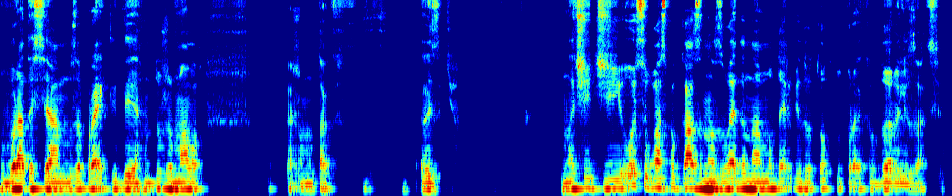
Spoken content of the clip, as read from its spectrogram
братися за проекти, де дуже мало, скажімо так, ризиків. Значить, ось у вас показана зведена модель підготовки проекту до реалізації.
